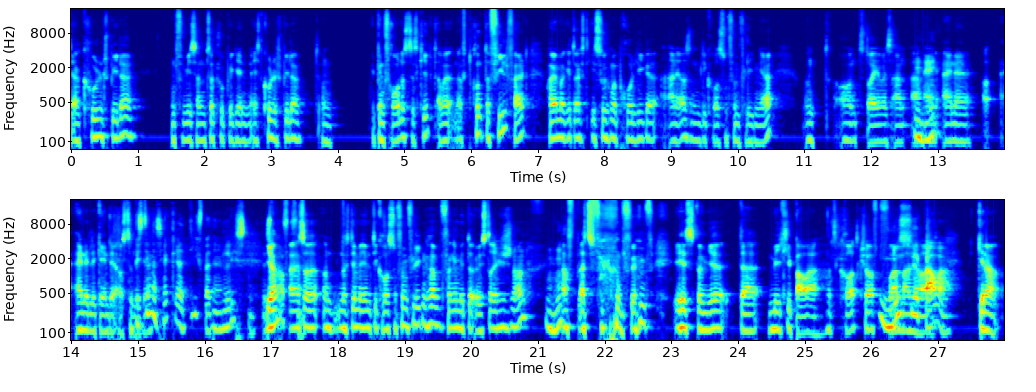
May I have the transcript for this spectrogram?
der coolen Spieler, und für mich sind so Clublegenden echt coole Spieler, und ich bin froh, dass das gibt, aber aufgrund der Vielfalt habe ich mir gedacht, ich suche mir pro Liga eine aus, um die großen fünf Ligen, ja. Und, und da jeweils an, Mhm. ein, eine, eine Legende Du bist auszulegen. immer sehr kreativ bei deinen Listen. Das Ja, also, und nachdem wir eben die großen fünf Ligen haben, fange ich mit der österreichischen an. Mhm. Auf Platz 5 ist bei mir der Michel Bauer. Hat es gerade geschafft vor Mario Haus. Bauer. Genau.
